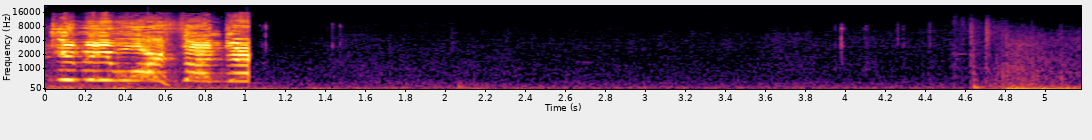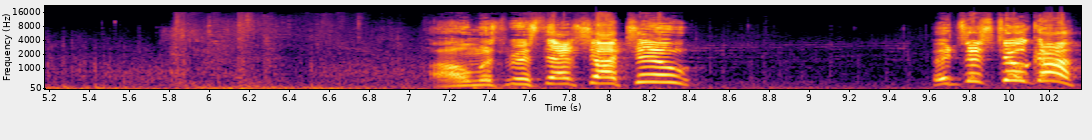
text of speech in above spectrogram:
Me, War Thunder! I almost missed that shot too! It's a Stuka!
